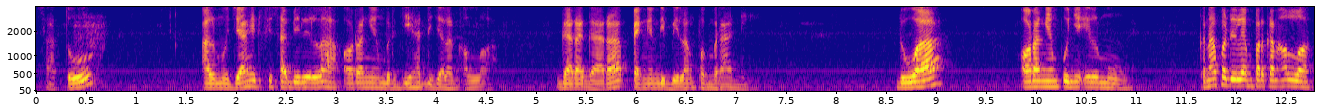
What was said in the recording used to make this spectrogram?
Satu, al-mujahid fisabilillah, orang yang berjihad di jalan Allah. Gara-gara pengen dibilang pemberani. Dua, orang yang punya ilmu. Kenapa dilemparkan Allah?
